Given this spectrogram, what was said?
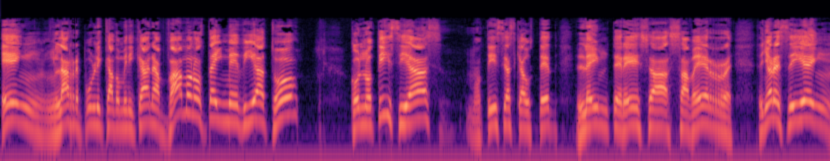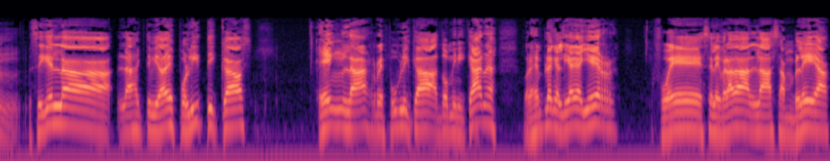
en la República Dominicana. Vámonos de inmediato con noticias, noticias que a usted le interesa saber. Señores, siguen, siguen la, las actividades políticas en la República Dominicana. Por ejemplo, en el día de ayer fue celebrada la Asamblea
